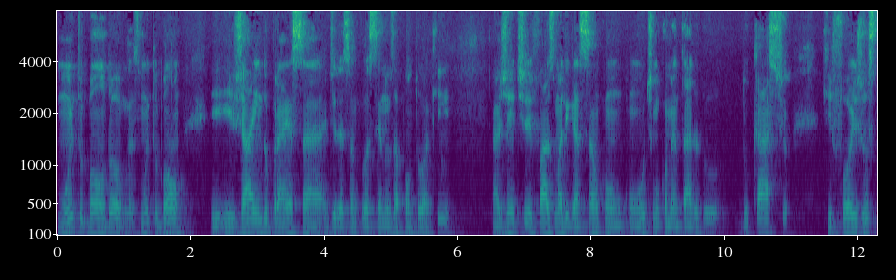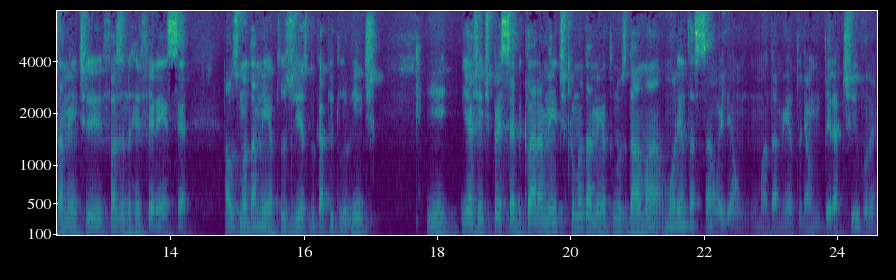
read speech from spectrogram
Muito bom, Douglas, muito bom. E, e já indo para essa direção que você nos apontou aqui, a gente faz uma ligação com, com o último comentário do, do Cássio, que foi justamente fazendo referência aos mandamentos de Êxodo capítulo 20, e, e a gente percebe claramente que o mandamento nos dá uma, uma orientação, ele é um, mandamento, ele é um imperativo, né?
